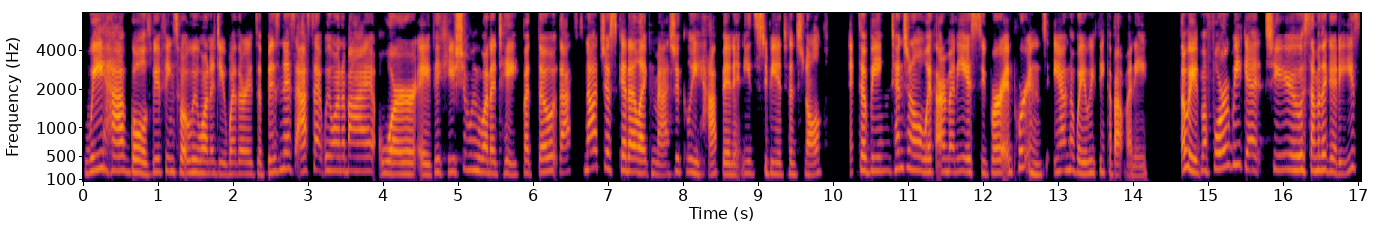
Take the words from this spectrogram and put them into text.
we have goals. We have things what we want to do, whether it's a business asset we want to buy or a vacation we want to take. But though that's not just going to like magically happen, it needs to be intentional. And so being intentional with our money is super important and the way we think about money. Okay, before we get to some of the goodies,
